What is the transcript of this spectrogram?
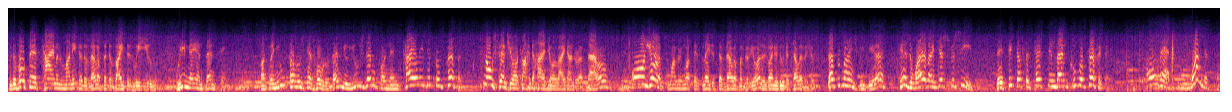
who devote their time and money to develop the devices we use. We may invent things, but when you fellows get hold of them, you use them for an entirely different purpose. No sense you're trying to hide your light under a barrel. All Europe's wondering what this latest development of yours is going to do to television. That reminds me, dear. Here's a wire I just received. They picked up the test in Vancouver perfectly. Oh, that's wonderful.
